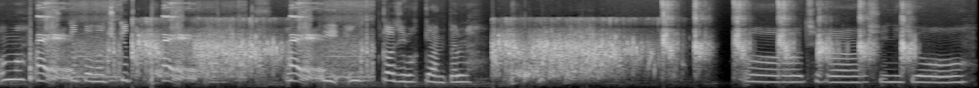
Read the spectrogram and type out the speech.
엄마, 죽겠다, 나 죽겠다. 이 1까지밖에 안 달라. 어, 제발, 신이시여.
